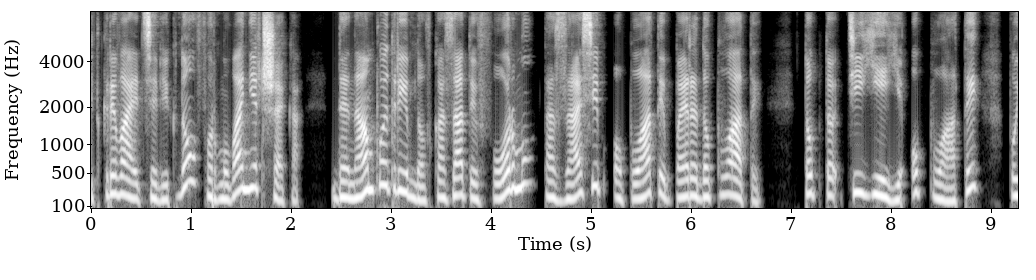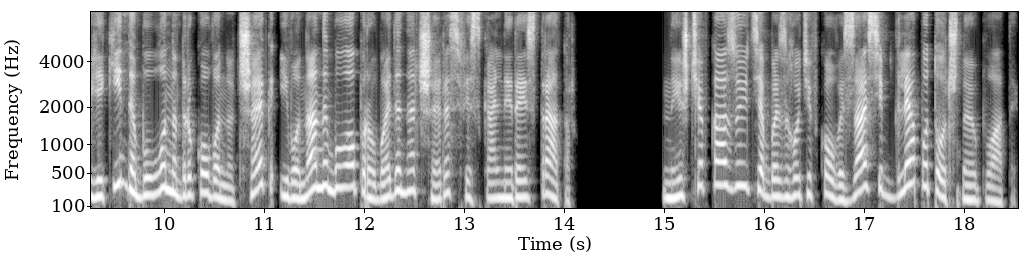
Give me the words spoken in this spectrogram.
Відкривається вікно формування чека, де нам потрібно вказати форму та засіб оплати передоплати, тобто тієї оплати, по якій не було надруковано чек і вона не була проведена через фіскальний реєстратор. Нижче вказується безготівковий засіб для поточної оплати.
